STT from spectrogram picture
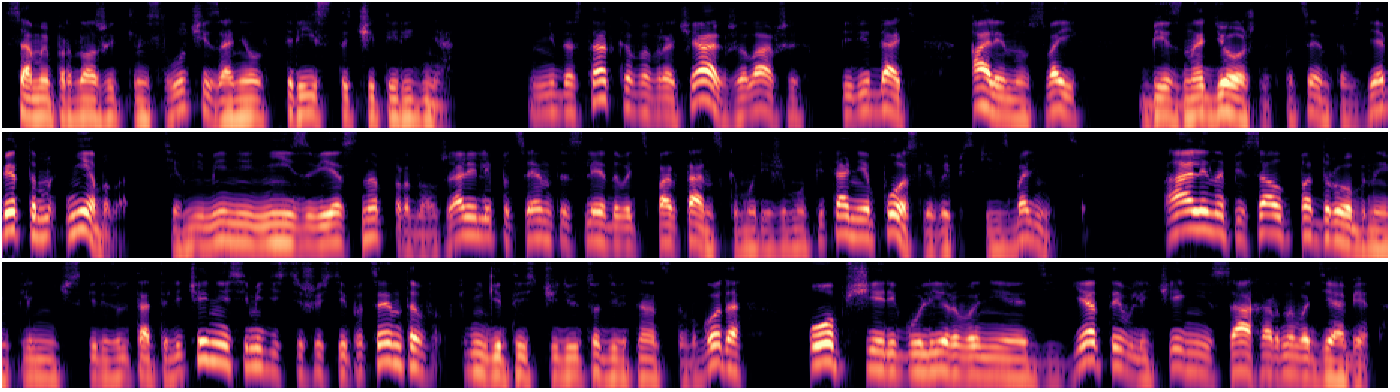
Самый продолжительный случай занял 304 дня. Недостатка во врачах, желавших передать Алину своих безнадежных пациентов с диабетом, не было. Тем не менее, неизвестно, продолжали ли пациенты следовать спартанскому режиму питания после выписки из больницы. Аллен написал подробные клинические результаты лечения 76 пациентов в книге 1919 года «Общее регулирование диеты в лечении сахарного диабета».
